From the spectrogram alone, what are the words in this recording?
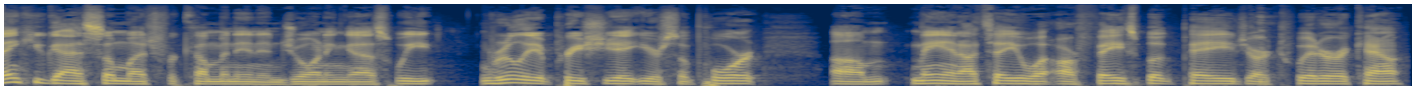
thank you guys so much for coming in and joining us. We really appreciate your support. Um, man, I tell you what, our Facebook page, our Twitter account,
